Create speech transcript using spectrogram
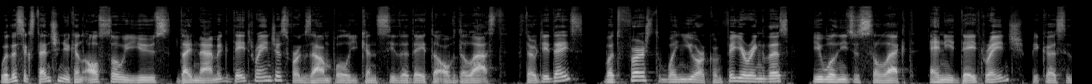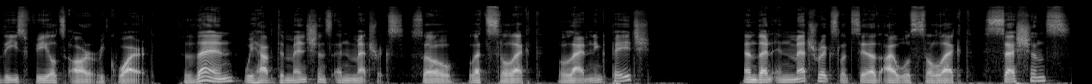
With this extension, you can also use dynamic date ranges. For example, you can see the data of the last 30 days. But first, when you are configuring this, you will need to select any date range because these fields are required. Then we have dimensions and metrics. So let's select landing page. And then in metrics, let's say that I will select sessions,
